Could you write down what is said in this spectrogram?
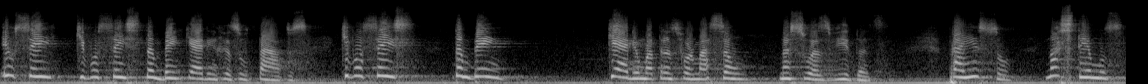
eu sei que vocês também querem resultados, que vocês também querem uma transformação nas suas vidas. Para isso, nós temos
